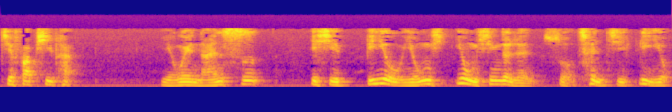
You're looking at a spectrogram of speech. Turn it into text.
揭发批判，也为南师一些别有用用心的人所趁机利用。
